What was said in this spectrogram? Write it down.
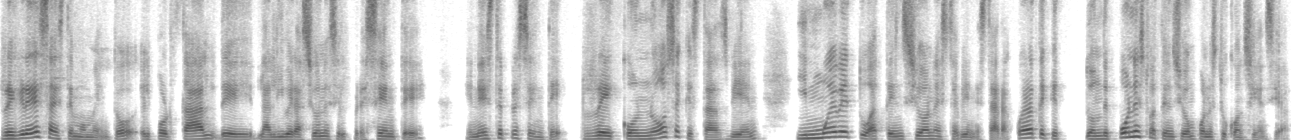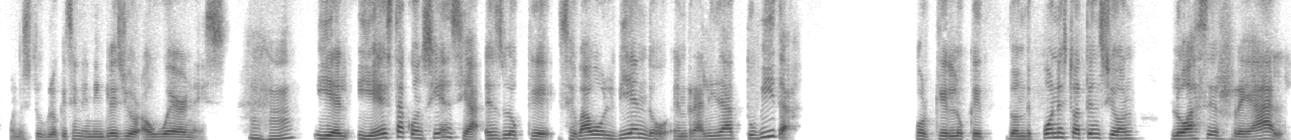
regresa a este momento. El portal de la liberación es el presente. En este presente, reconoce que estás bien y mueve tu atención a este bienestar. Acuérdate que donde pones tu atención, pones tu conciencia, pones tu, lo que dicen en inglés, your awareness. y, el, y esta conciencia es lo que se va volviendo en realidad tu vida porque lo que, donde pones tu atención, lo haces real.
